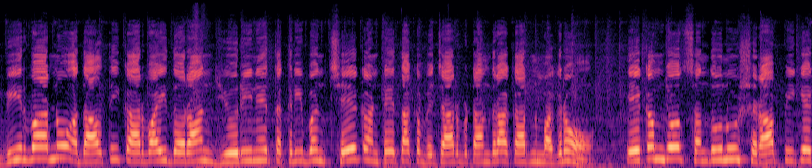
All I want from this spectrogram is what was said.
ਵੀਰਵਾਰ ਨੂੰ ਅਦਾਲਤੀ ਕਾਰਵਾਈ ਦੌਰਾਨ ਜਿਊਰੀ ਨੇ ਤਕਰੀਬਨ 6 ਘੰਟੇ ਤੱਕ ਵਿਚਾਰ ਵਟਾਂਦਰਾ ਕਰਨ ਮਗਰੋਂ ਏਕਮਜੋਤ ਸੰਧੂ ਨੂੰ ਸ਼ਰਾਬ ਪੀ ਕੇ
